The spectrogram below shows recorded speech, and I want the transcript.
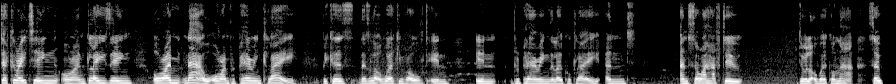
decorating or I'm glazing or I'm now or I'm preparing clay because there's a lot of work involved in in preparing the local clay and and so I have to do a lot of work on that. So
